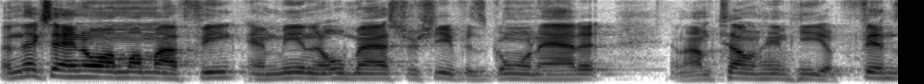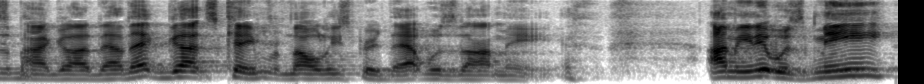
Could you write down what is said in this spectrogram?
And next thing I know, I'm on my feet, and me and the old master chief is going at it, and I'm telling him he offends my God. Now that guts came from the Holy Spirit. That was not me. I mean, it was me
